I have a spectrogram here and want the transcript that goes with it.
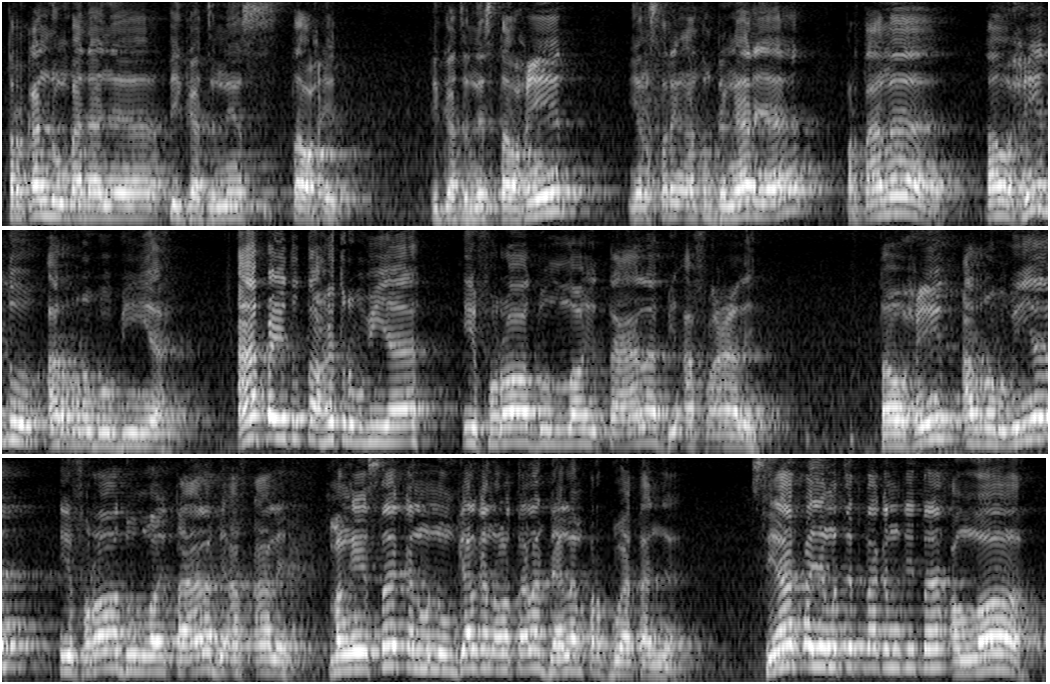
terkandung padanya tiga jenis tauhid. Tiga jenis tauhid yang sering antum dengar ya. Pertama, tauhidu ar-rububiyah apa itu tauhid rububiyah? Ifradullah taala bi af'alih. Tauhid ar-rububiyah ifradullah taala bi af'alih. Mengesahkan menunggalkan Allah taala dalam perbuatannya. Siapa yang menciptakan kita? Allah.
